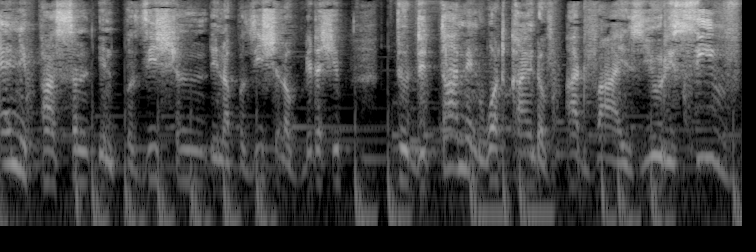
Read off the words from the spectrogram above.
any person in position, in a position of leadership, to determine what kind of advice you receive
